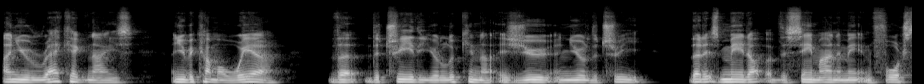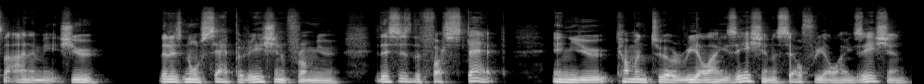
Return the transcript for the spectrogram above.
and you recognize and you become aware that the tree that you're looking at is you and you're the tree, that it's made up of the same animating force that animates you. There is no separation from you. This is the first step in you coming to a realization, a self realization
